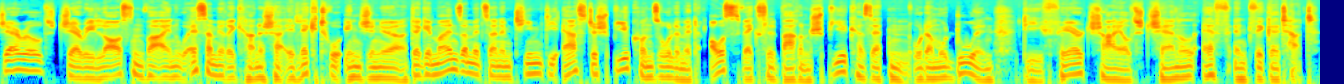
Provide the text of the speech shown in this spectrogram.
Gerald Jerry Lawson war ein US-amerikanischer Elektroingenieur, der gemeinsam mit seinem Team die erste Spielkonsole mit auswechselbaren Spielkassetten oder Modulen, die Fairchild Channel F, entwickelt hat.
